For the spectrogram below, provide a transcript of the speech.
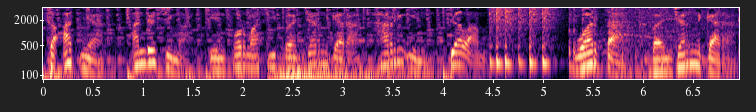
Saatnya Anda simak informasi Banjarnegara hari ini dalam Warta Banjarnegara.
